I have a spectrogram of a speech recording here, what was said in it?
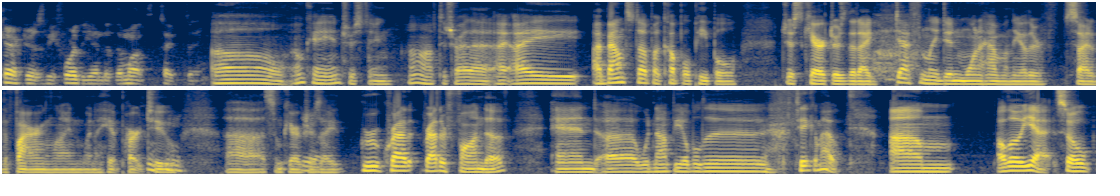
characters before the end of the month type thing. Oh, okay, interesting. I'll have to try that. I I, I bounced up a couple people, just characters that I definitely didn't want to have on the other side of the firing line when I hit part 2 mm-hmm. uh, some characters yeah. I grew rather fond of, and uh, would not be able to take them out. Um, although yeah, so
